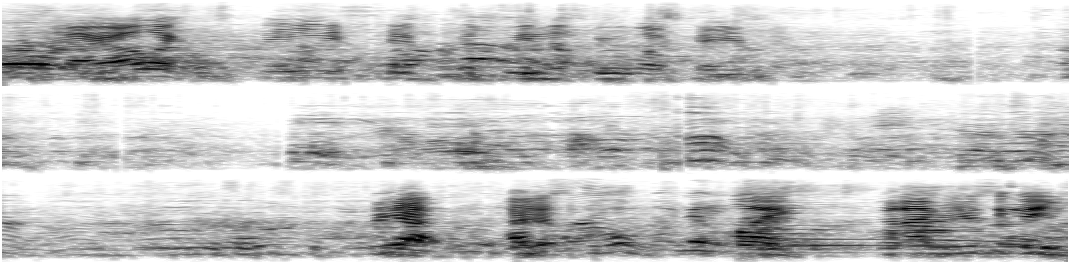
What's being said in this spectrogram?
I gotta between the two locations. Yeah, I just don't fucking like that I'm using a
